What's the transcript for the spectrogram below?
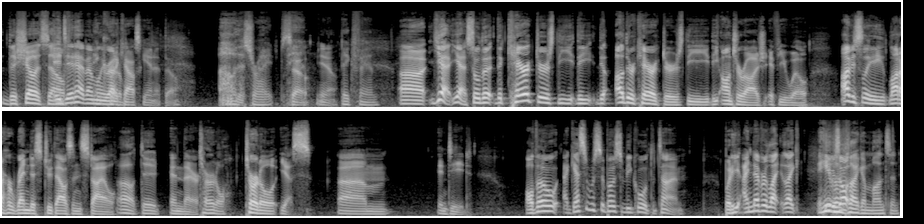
the show itself. It did have Emily incredible. Ratajkowski in it though. Oh, that's right. So, Man, you know. big fan. Uh, yeah, yeah. So the the characters, the the the other characters, the the entourage, if you will, obviously a lot of horrendous 2000 style Oh, dude, in there. turtle. Turtle, yes, um, indeed. Although I guess it was supposed to be cool at the time, but he I never like like He, was looked al- like a Munson.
